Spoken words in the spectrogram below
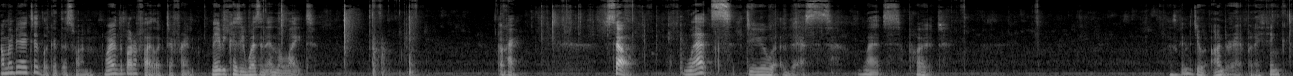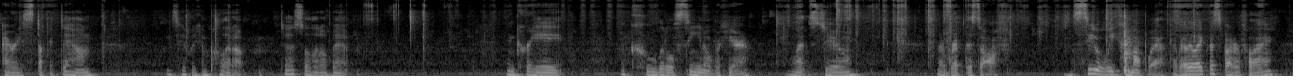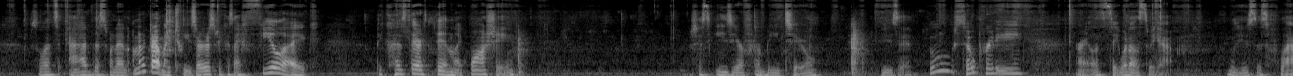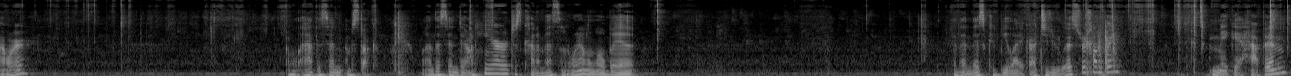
Oh, maybe I did look at this one. Why did the butterfly look different? Maybe because he wasn't in the light. Okay. So let's do this. Let's put, I was going to do it under it, but I think I already stuck it down. Let's see if we can pull it up just a little bit and create a cool little scene over here. Let's do, I'm gonna rip this off and see what we come up with. I really like this butterfly. So let's add this one in. I'm gonna grab my tweezers because I feel like because they're thin like washi, it's just easier for me to use it. Ooh, so pretty. All right, let's see, what else we got? We'll use this flower. I'll add this in, I'm stuck. We'll add this in down here, just kind of messing around a little bit. And then this could be like a to-do list or something. Make it happen.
